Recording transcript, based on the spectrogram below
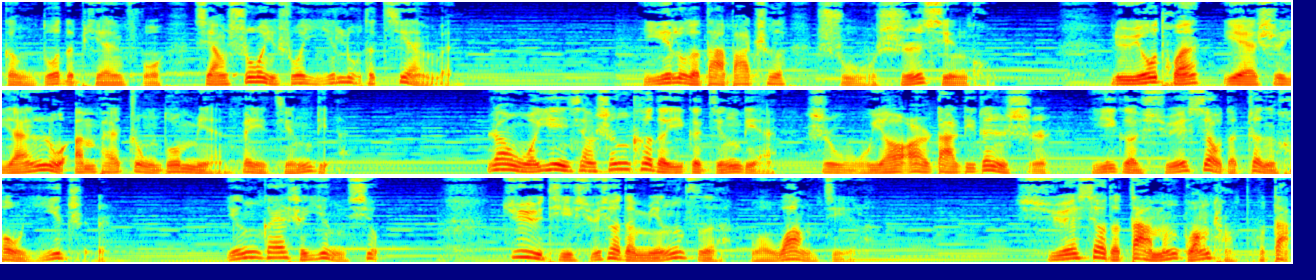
更多的篇幅想说一说一路的见闻。一路的大巴车属实辛苦，旅游团也是沿路安排众多免费景点。让我印象深刻的一个景点是五幺二大地震时一个学校的震后遗址，应该是映秀，具体学校的名字我忘记了。学校的大门广场不大。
